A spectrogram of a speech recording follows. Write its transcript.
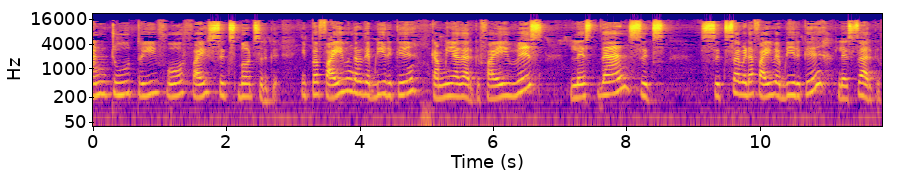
one two three four five six birds இருக்குது இப்போ ஃபைவ்ங்கிறது எப்படி இருக்குது கம்மியாக தான் இருக்குது five is less than six சிக்ஸை விட ஃபைவ் எப்படி இருக்கு? லெஸ்ஸாக இருக்கு.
